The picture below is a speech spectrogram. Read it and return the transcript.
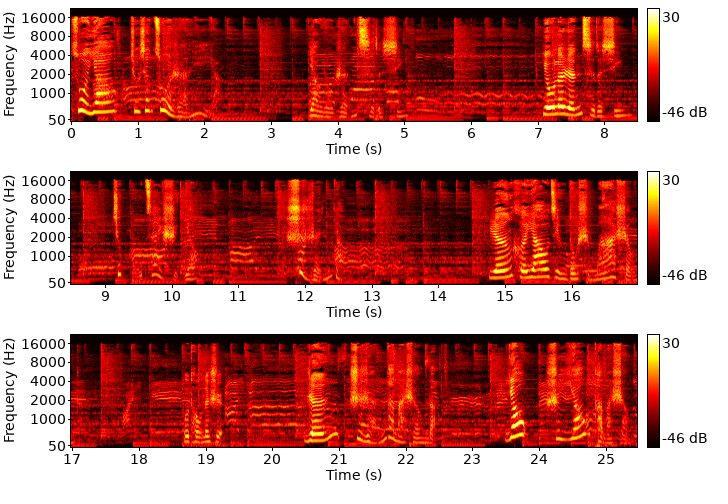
做妖就像做人一样，要有仁慈的心。有了仁慈的心，就不再是妖，是人妖。人和妖精都是妈生的，不同的是，人是人他妈生的，妖是妖他妈生的。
